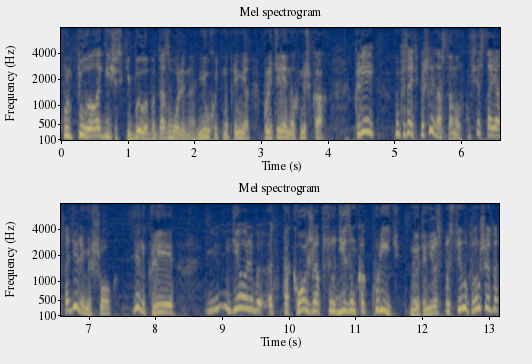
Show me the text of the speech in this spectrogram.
культурологически было бы дозволено нюхать, например, в полиэтиленовых мешках клей, ну, представьте, пришли на остановку, все стоят, одели мешок, одели клей, и делали бы это такой же абсурдизм, как курить. Но это не распространено, потому что это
